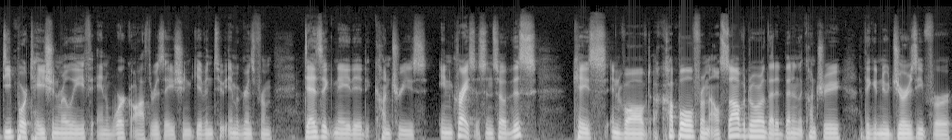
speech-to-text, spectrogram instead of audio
deportation relief and work authorization given to immigrants from designated countries in crisis. And so this case involved a couple from El Salvador that had been in the country, I think in New Jersey for,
